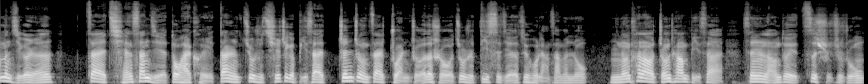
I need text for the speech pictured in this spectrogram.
们几个人在前三节都还可以，但是就是其实这个比赛真正在转折的时候，就是第四节的最后两三分钟。你能看到整场比赛，森林狼队自始至终，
